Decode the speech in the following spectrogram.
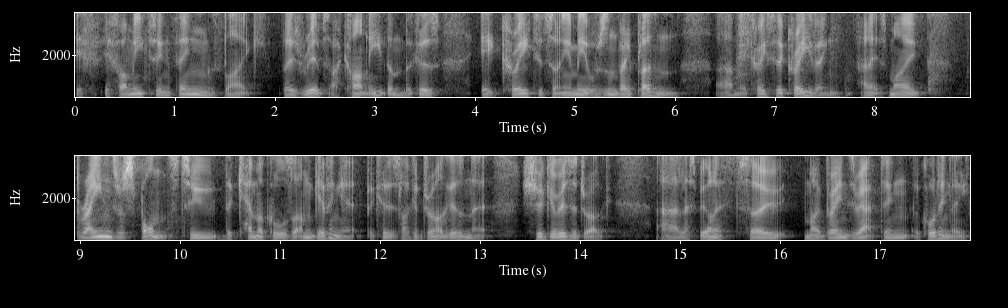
if, if I'm eating things like those ribs, I can't eat them because it created something in me It wasn't very pleasant. Um, it created a craving, and it's my brain's response to the chemicals that I'm giving it because it's like a drug, isn't it? Sugar is a drug, uh, let's be honest. So my brain's reacting accordingly.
